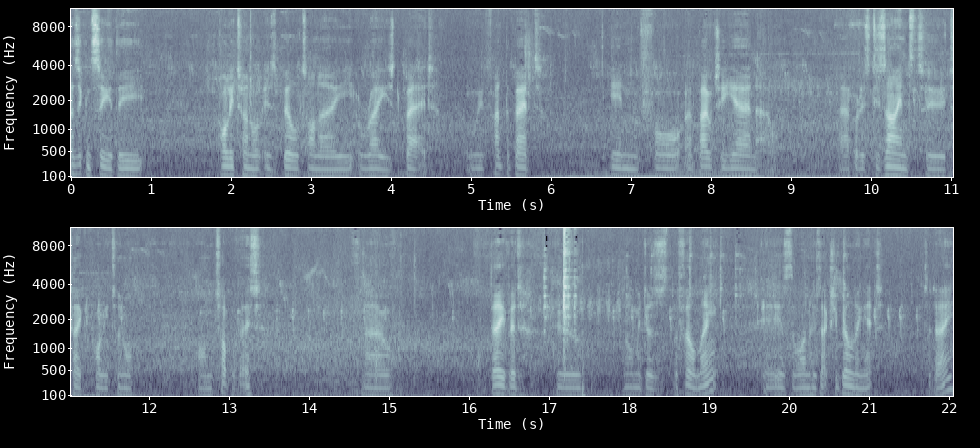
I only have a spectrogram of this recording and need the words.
As you can see the polytunnel is built on a raised bed. We've had the bed in for about a year now uh, but it's designed to take a polytunnel on top of it. Now David who normally does the filming is the one who's actually building it today.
